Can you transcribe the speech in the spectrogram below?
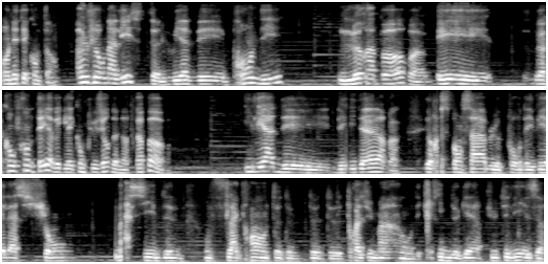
on était content. Un journaliste lui avait brandi le rapport et l'a confronté avec les conclusions de notre rapport. Il y a des, leaders responsables pour des violations massives, flagrantes de, de droits humains ou des crimes de guerre qui utilisent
